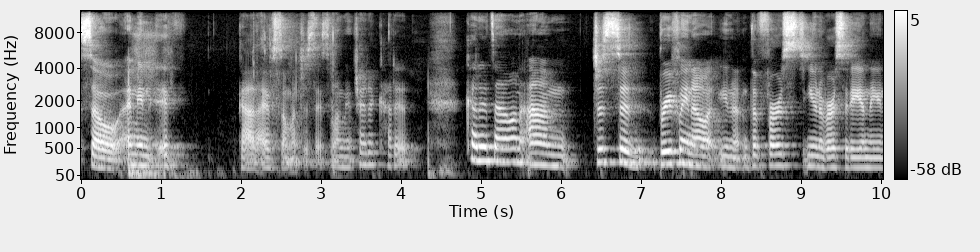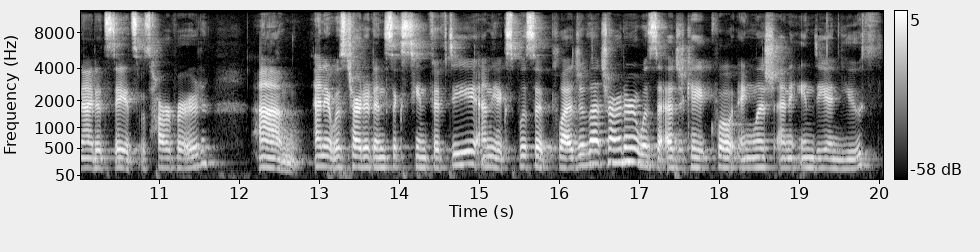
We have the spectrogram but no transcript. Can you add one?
so I mean, if God, I have so much to say, so let me try to cut it, cut it down. Um, just to briefly note, you know, the first university in the United States was Harvard, um, and it was chartered in 1650. And the explicit pledge of that charter was to educate, quote, English and Indian youth.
